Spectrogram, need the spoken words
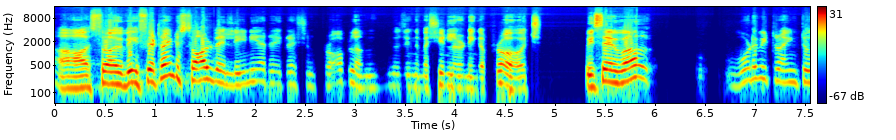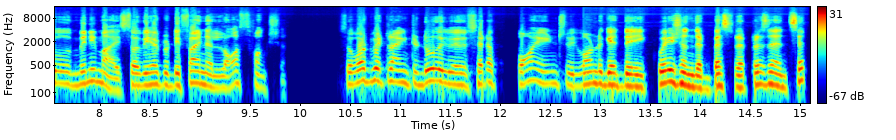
Uh, so if, you're trying to solve a linear regression problem using the machine learning approach, we say, well, what are we trying to minimize? So we have to define a loss function. So what we're trying to do is we have set up points. We want to get the equation that best represents it.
